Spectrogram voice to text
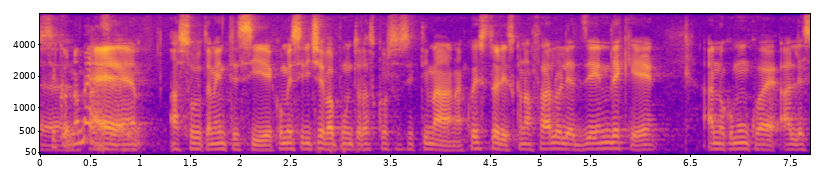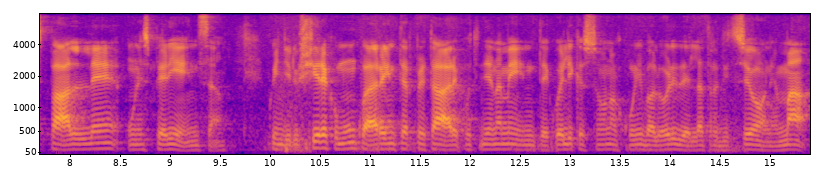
eh, Secondo me assolutamente sì, e come si diceva appunto la scorsa settimana, questo riescono a farlo le aziende che hanno comunque alle spalle un'esperienza, quindi riuscire comunque a reinterpretare quotidianamente quelli che sono alcuni valori della tradizione, ma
